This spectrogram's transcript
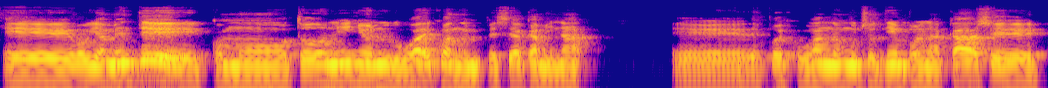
eh, obviamente, como todo niño en Uruguay, cuando empecé a caminar. Eh, después jugando mucho tiempo en la calle.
